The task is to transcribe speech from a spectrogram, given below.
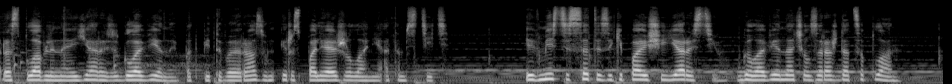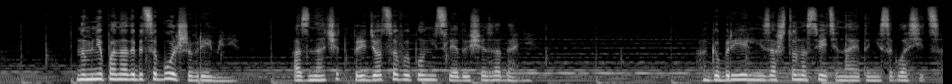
Расплавленная ярость в головены, подпитывая разум и распаляя желание отомстить. И вместе с этой закипающей яростью в голове начал зарождаться план. Но мне понадобится больше времени, а значит, придется выполнить следующее задание. А Габриэль ни за что на свете на это не согласится.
